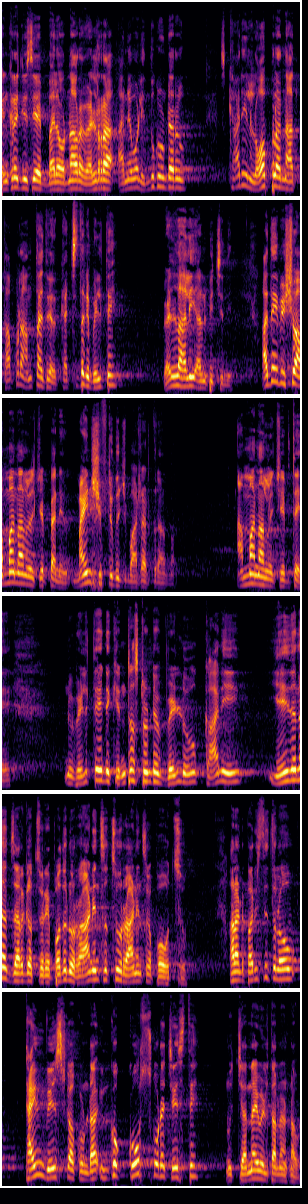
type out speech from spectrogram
ఎంకరేజ్ చేసే బలం ఉన్నారో వెళ్ళరా అనేవాళ్ళు ఎందుకు ఉంటారు? కానీ లోపల నా తపన అంతా ఇది కదా ఖచ్చితంగా వెళితే వెళ్ళాలి అనిపించింది. అదే విషయం అమ్మా నాన్నలు చెప్పాను నేను. మైండ్ షిఫ్ట్ గురించి మాట్లాడుతున్నాను అమ్మ. అమ్మా నాన్నలు చెప్తే నువ్వు వెళితే నీకు ఇంట్రెస్ట్ ఉంటే వెళ్ళు కానీ ఏదైనా జరగచ్చు. రేపు నువ్వు రాణించవచ్చు రాణించకపోవచ్చు. అలాంటి పరిస్థితిలో టైం వేస్ట్ కాకుండా ఇంకో కోర్స్ కూడా చేస్తే నువ్వు చెన్నై వెళ్తానంటున్నావు.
